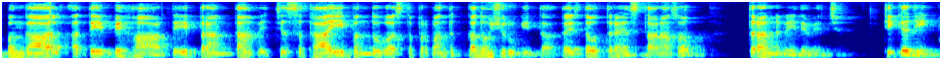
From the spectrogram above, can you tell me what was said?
ਬੰਗਾਲ ਅਤੇ ਬਿਹਾਰ ਦੇ ਪ੍ਰਾਂਤਾਂ ਵਿੱਚ ਸਥਾਈ ਬੰਦੋਬਸਤ ਪ੍ਰਬੰਧ ਕਦੋਂ ਸ਼ੁਰੂ ਕੀਤਾ? ਤਾਂ ਇਸ ਦਾ ਉੱਤਰ ਹੈ 1793 ਦੇ ਵਿੱਚ। ਠੀਕ ਹੈ ਜੀ?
